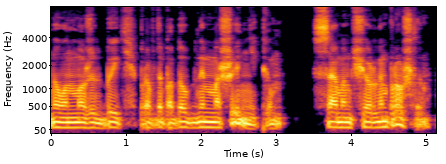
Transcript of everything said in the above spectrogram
но он может быть правдоподобным мошенником с самым черным прошлым.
